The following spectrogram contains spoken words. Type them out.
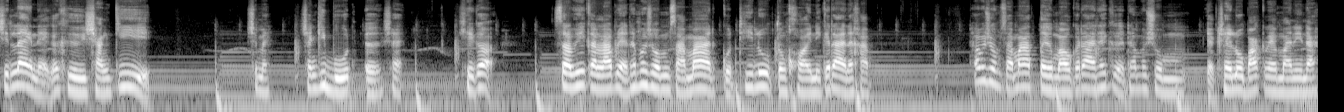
ชิ้นแรกเนี่ยก็คือชังกี้ใช่ไหมชังกี้บูทเออใช่โอเคก็สำหรับวิธีการรับเนี่ยท่านผู้ชมสามารถกดที่รูปตรงคอยนี้ก็ได้นะครับท่านผู้ชมสามารถเติมเอาก็ได้ถ้าเกิดท่านผู้ชมอยากใช้โลบักอะไรมานี้นะ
